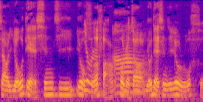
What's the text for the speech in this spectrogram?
叫《有点心机又何妨》，又或者叫哦《有点心机又如何》。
